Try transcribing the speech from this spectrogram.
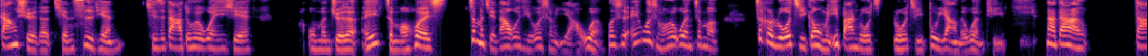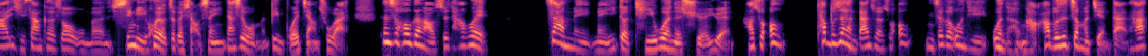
刚学的前四天，其实大家都会问一些我们觉得哎怎么会这么简单的问题，为什么也要问，或是哎为什么会问这么这个逻辑跟我们一般逻辑逻辑不一样的问题？那当然。大家一起上课的时候，我们心里会有这个小声音，但是我们并不会讲出来。但是后根老师他会赞美每一个提问的学员，他说：“哦，他不是很单纯的说，哦，你这个问题问得很好，他不是这么简单，他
